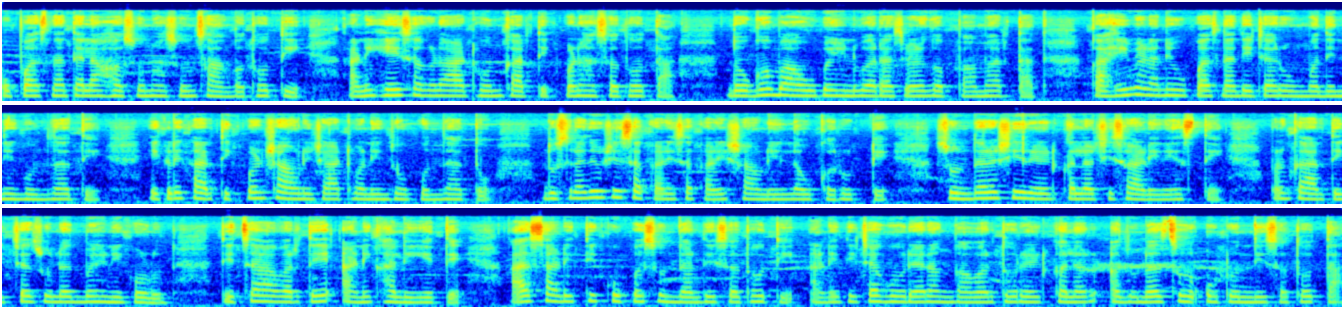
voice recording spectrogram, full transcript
उपासना त्याला हसून हसून सांगत होती. आणि हे सगळं आठवून कार्तिक पण हसत होता. दोघं भाऊ बहीण बराच वेळ गप्पा मारतात. काही वेळाने उपासना तिच्या रूममध्ये निघून जाते. इकडे कार्तिक पण श्रावणीच्या आठवणीत झोपून जातो. दुसऱ्या दिवशी सकाळी सकाळी श्रावणी लवकर उठते. सुंदर अशी रेड कलरची साडी नेसते पण कार्तिकच्या चुलत बहिणीकडून तिचं आवरते आणि खाली येते. आज साडीत ती खूपच सुंदर दिसत होती आणि तिच्या गोऱ्या रंगावर तो रेड कलर अजूनच उठून दिसत होता.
